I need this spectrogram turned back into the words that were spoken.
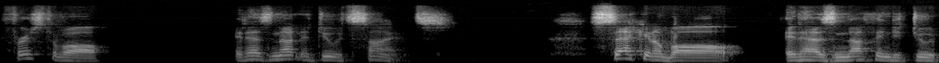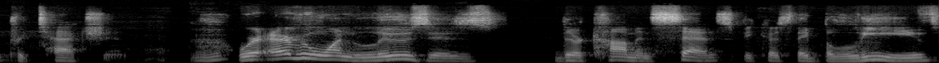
first of all, it has nothing to do with science. Second of all, it has nothing to do with protection. Where everyone loses their common sense because they believe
